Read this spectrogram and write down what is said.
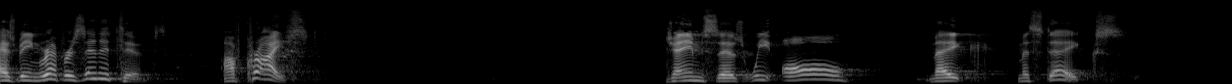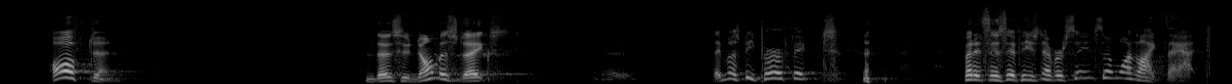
as being representatives of Christ. James says we all make mistakes often. And those who don't mistakes, uh, they must be perfect. but it's as if he's never seen someone like that,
